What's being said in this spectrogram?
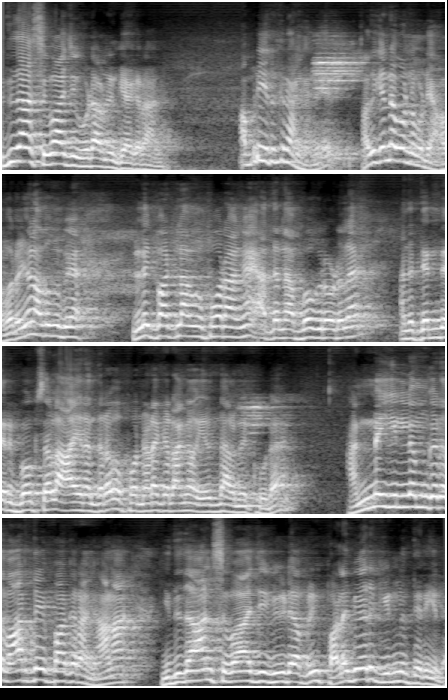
இதுதான் சிவாஜி கூட அப்படின்னு கேட்குறாங்க அப்படி இருக்கிறாங்க. அதுக்கு என்ன பண்ண முடியும்? அவர்கள் அவங்க நிலைப்பாட்டில் அவங்க போகிறாங்க அத்தனை போக் ரோடில் அந்த தென்பேரி போக்ஸால் ஆயிரம் தடவை இப்போ நடக்கிறாங்க இருந்தாலுமே கூட அன்னை இல்லம்ங்கிற வார்த்தையை பார்க்குறாங்க. ஆனால் இதுதான் சிவாஜி வீடு அப்படின்னு பல பேருக்கு இன்னும் தெரியல.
